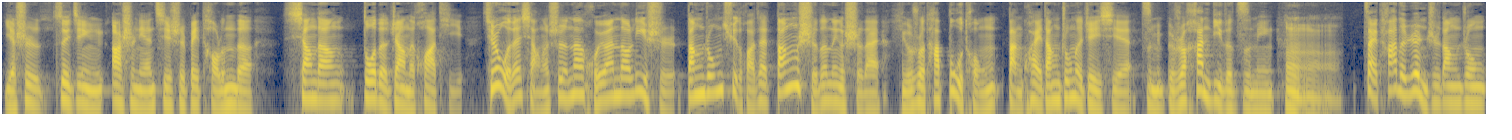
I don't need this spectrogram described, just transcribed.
也是最近二十年其实被讨论的。相当多的这样的话题，其实我在想的是，那回源到历史当中去的话，在当时的那个时代，比如说他不同板块当中的这些子民，比如说汉地的子民，嗯嗯嗯，在他的认知当中，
